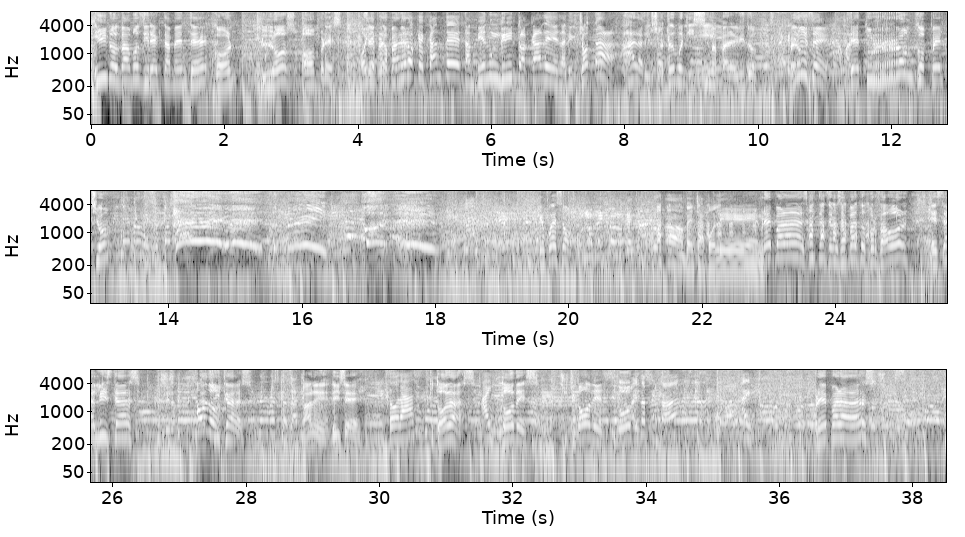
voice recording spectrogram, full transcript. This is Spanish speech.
y nos vamos directamente con los hombres. Oye, ¿Se pero primero que cante también un grito acá de la bichota. Ah, la bichota es buenísima Sí. para el grito. ¿Qué Pero dice? de tu ronco pecho. ¿Qué fue eso? Hombre, Chapolín. Preparadas, quítense los zapatos, por favor. ¿Están listas? Las chicas. Vale, dice. Todas. Todas. Ay. Todes. Todes. Todes. Ay. Preparadas.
